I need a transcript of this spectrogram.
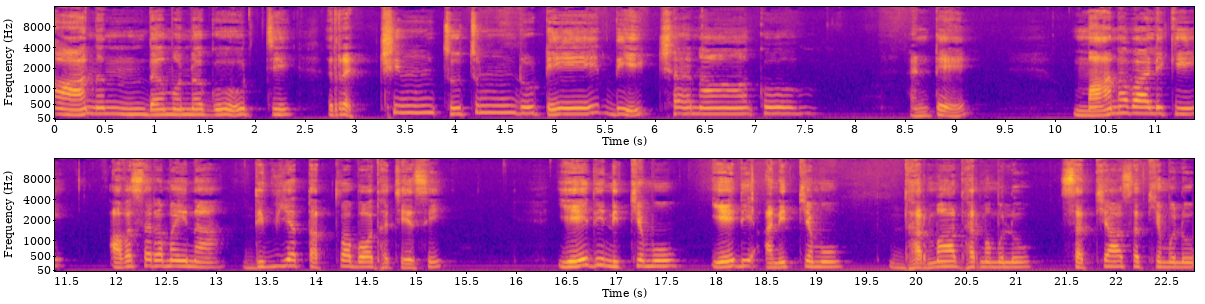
ఆనందమునగూర్చి రక్షించుచుండుటే దీక్ష నాకు. అంటే మానవాళికి అవసరమైన దివ్య తత్వబోధ చేసి ఏది నిత్యము ఏది అనిత్యము ధర్మాధర్మములు సత్యాసత్యములు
